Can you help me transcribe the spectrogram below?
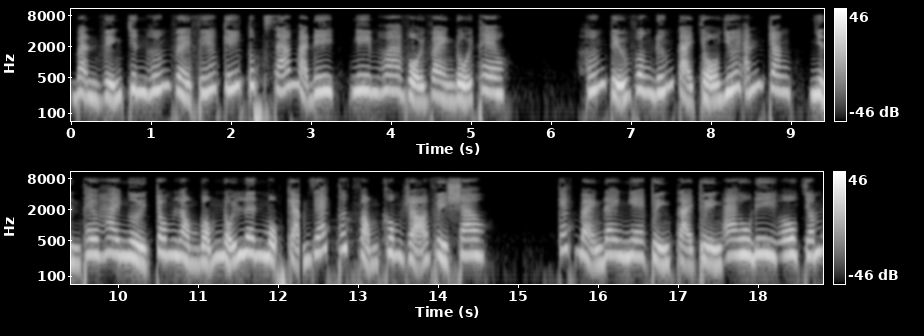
Bành Viễn Chinh hướng về phía ký túc xá mà đi, Nghiêm hoa vội vàng đuổi theo. Hướng Tiểu Vân đứng tại chỗ dưới ánh trăng, nhìn theo hai người trong lòng bỗng nổi lên một cảm giác thất vọng không rõ vì sao. Các bạn đang nghe truyện tại truyện audio.fiz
